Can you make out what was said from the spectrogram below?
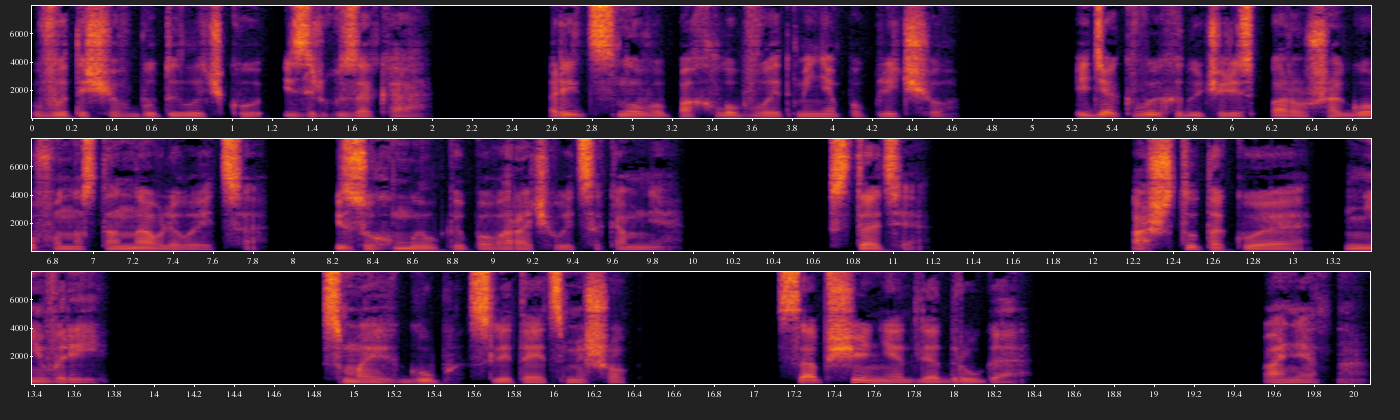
вытащив бутылочку из рюкзака. Рид снова похлопывает меня по плечу. Идя к выходу через пару шагов, он останавливается, и с ухмылкой поворачивается ко мне. Кстати, а что такое «не ври»? С моих губ слетает смешок. Сообщение для друга. Понятно.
